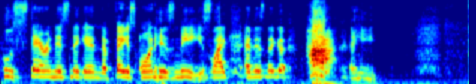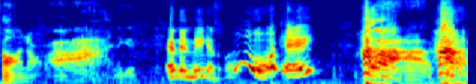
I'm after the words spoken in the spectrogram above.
who's staring this nigga in the face on his knees like and this nigga ha and he Oh no. Ah. And then niggas ooh okay. Ah. ha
